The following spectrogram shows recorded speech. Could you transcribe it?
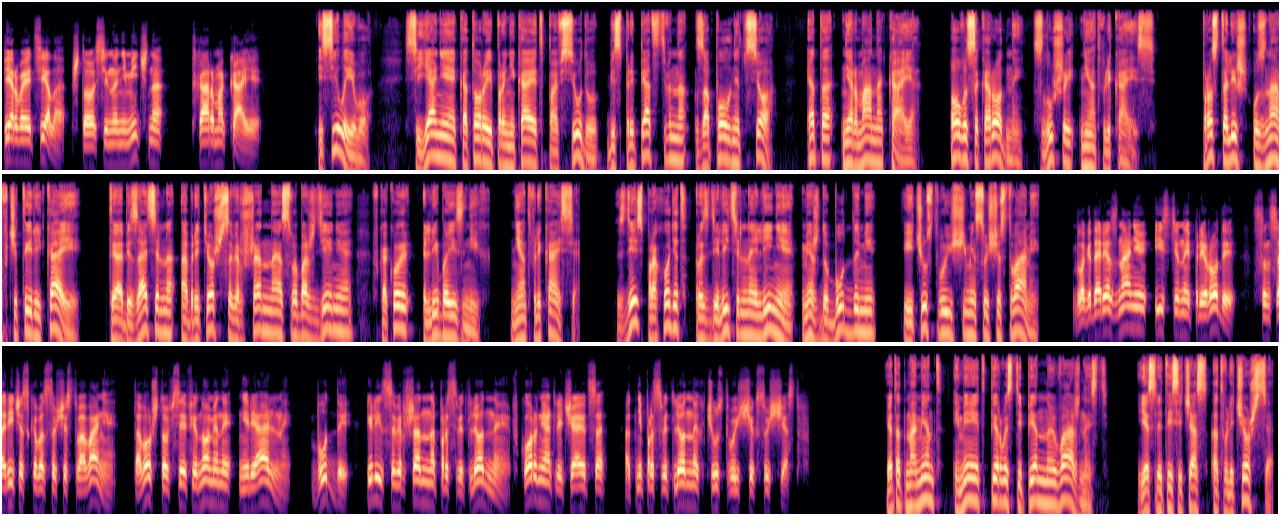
Первое тело, что синонимично дхармакае. И сила его, сияние, которое проникает повсюду, беспрепятственно заполнит все. Это нирмана кая. О высокородный, слушай, не отвлекаясь. Просто лишь узнав четыре каи, ты обязательно обретешь совершенное освобождение в какой-либо из них. Не отвлекайся. Здесь проходит разделительная линия между Буддами и чувствующими существами. Благодаря знанию истинной природы сенсорического существования, того, что все феномены нереальны, Будды или совершенно просветленные в корне отличаются от непросветленных чувствующих существ. Этот момент имеет первостепенную важность. Если ты сейчас отвлечешься,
